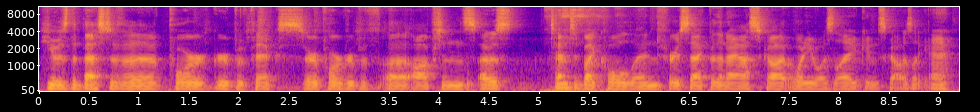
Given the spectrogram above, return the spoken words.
he was the best of a poor group of picks or a poor group of uh, options. I was tempted by Kole Lind for a sec, but then I asked Scott what he was like, and Scott was like, eh.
